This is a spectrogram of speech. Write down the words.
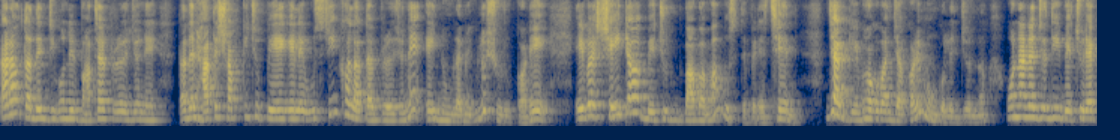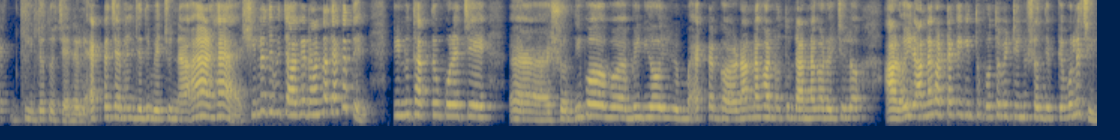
তারাও তাদের জীবনের বাঁচার প্রয়োজনে, তাদের হাতে সব কিছু পেয়ে গেলে উশৃঙ্খলতার প্রয়োজনে এই নোংরামিগুলো শুরু করে। এবার সেইটা বেচুর বাবা মা বুঝতে পেরেছেন। যাকগে, ভগবান যা করে মঙ্গলের জন্য। ওনারা যদি বেচুর এক, তিনটে তো চ্যানেল একটা চ্যানেল যদি বেচুর না হ্যাঁ হ্যাঁ শিলা দেবী তো আগে রান্না দেখাতেন। টিনু থাকতেও করেছে সন্দীপও ভিডিও, একটা রান্নাঘর, নতুন রান্নাঘর হয়েছিল। আর ওই রান্নাঘরটাকে কিন্তু প্রথমে টিনু সন্দীপকে বলেছিল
